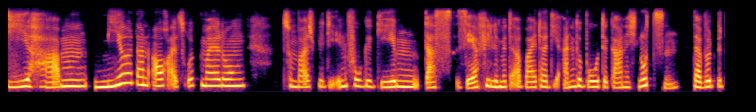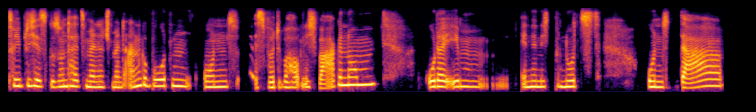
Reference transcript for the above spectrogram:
die haben mir dann auch als Rückmeldung zum Beispiel die Info gegeben, dass sehr viele Mitarbeiter die Angebote gar nicht nutzen. Da wird betriebliches Gesundheitsmanagement angeboten und es wird überhaupt nicht wahrgenommen oder eben Ende nicht benutzt. Und da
